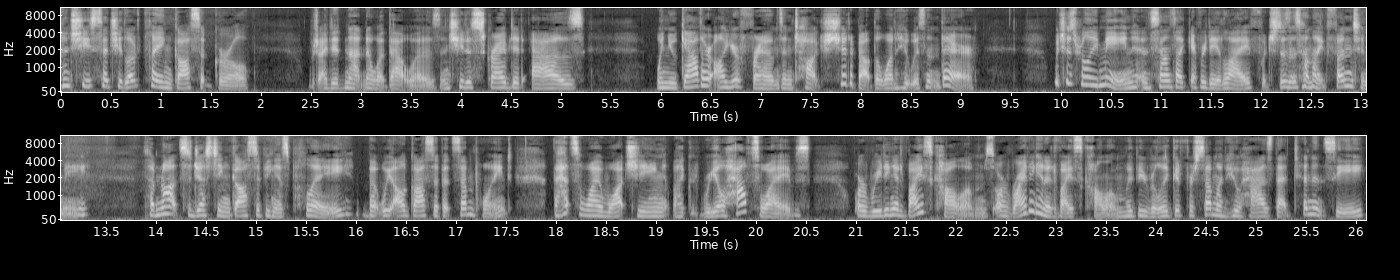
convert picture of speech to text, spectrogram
And she said she loved playing Gossip Girl, which I did not know what that was. And she described it as when you gather all your friends and talk shit about the one who isn't there, which is really mean and sounds like everyday life, which doesn't sound like fun to me. So I'm not suggesting gossiping as play, but we all gossip at some point. That's why watching like Real Housewives or reading advice columns or writing an advice column would be really good for someone who has that tendency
